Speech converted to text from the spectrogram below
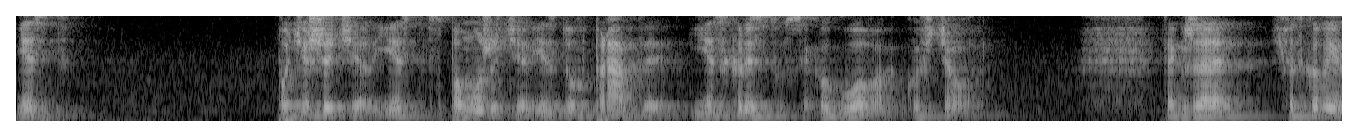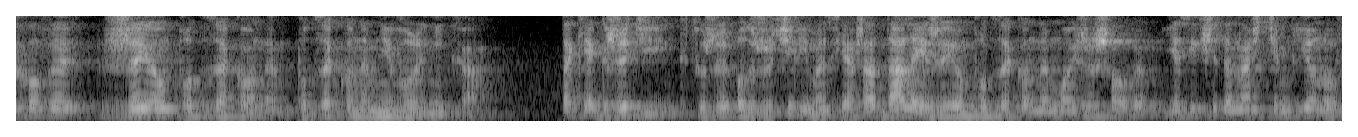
Jest pocieszyciel, jest wspomożyciel, jest duch prawdy, jest Chrystus jako głowa Kościoła. Także świadkowie Jehowy żyją pod zakonem, pod zakonem niewolnika. Tak jak Żydzi, którzy odrzucili Mesjasza, dalej żyją pod zakonem mojżeszowym. Jest ich 17 milionów,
